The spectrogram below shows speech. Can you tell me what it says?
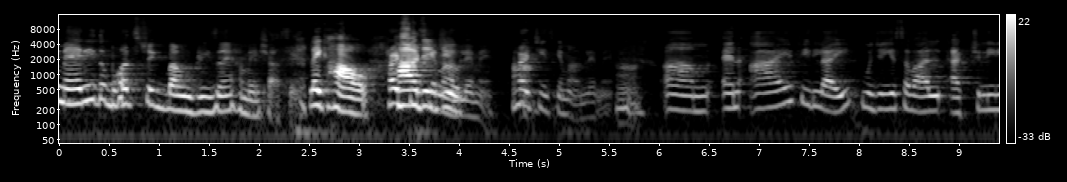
میری تو بہت اسٹرکٹ باؤنڈریز ہیں ہمیشہ سے۔ لائک ہاؤ ہر چیز کے معاملے میں ہر چیز کے معاملے میں۔ اینڈ آئی فیل لائک مجھے یہ سوال ایکچولی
